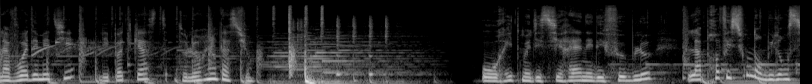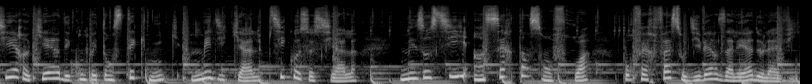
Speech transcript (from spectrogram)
La Voix des métiers, les podcasts de l'orientation. Au rythme des sirènes et des feux bleus, la profession d'ambulancier requiert des compétences techniques, médicales, psychosociales, mais aussi un certain sang-froid pour faire face aux divers aléas de la vie.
